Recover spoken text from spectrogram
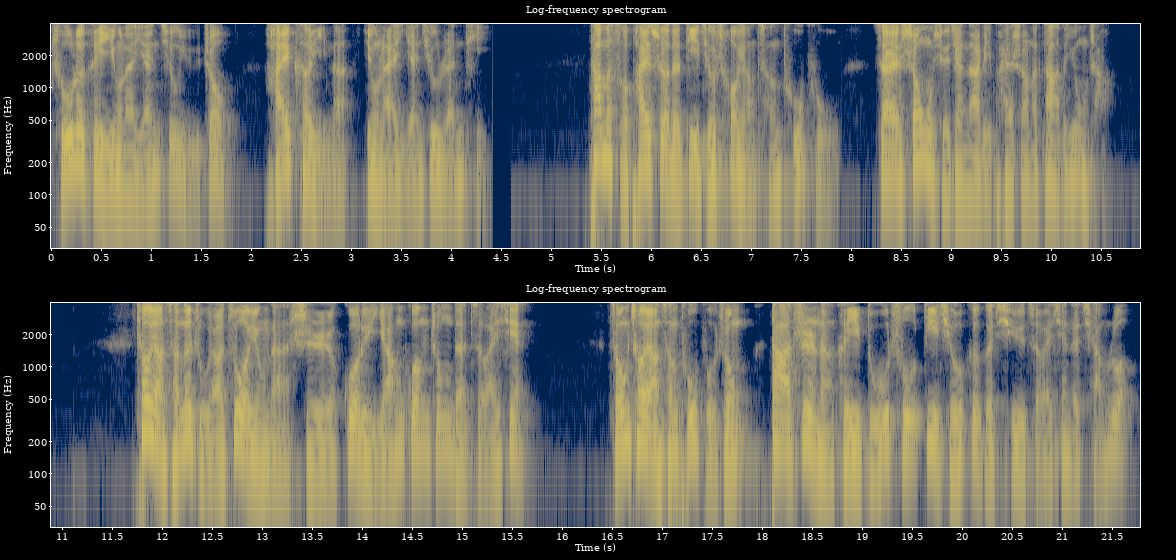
除了可以用来研究宇宙，还可以呢用来研究人体。他们所拍摄的地球臭氧层图谱，在生物学家那里派上了大的用场。臭氧层的主要作用呢，是过滤阳光中的紫外线。从臭氧层图谱中，大致呢可以读出地球各个区域紫外线的强弱。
